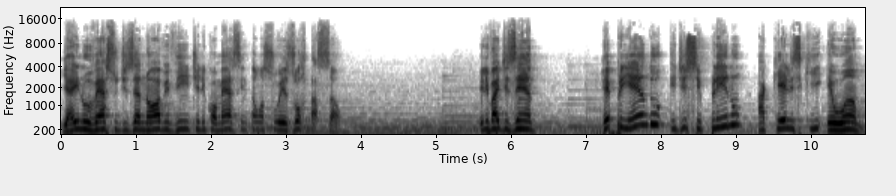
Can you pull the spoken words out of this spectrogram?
E aí no verso 19 e 20 ele começa então a sua exortação. Ele vai dizendo: Repreendo e disciplino aqueles que eu amo.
